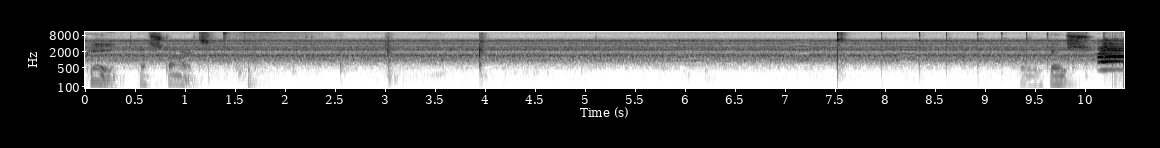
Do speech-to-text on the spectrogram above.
Okay, let's start. There it goes.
